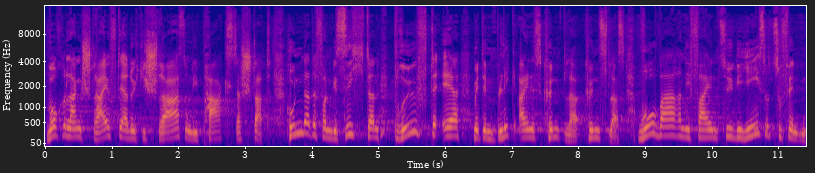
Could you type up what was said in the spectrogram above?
Wochenlang streifte er durch die Straßen und die Parks der Stadt. Hunderte von Gesichtern prüfte er mit dem Blick eines Künstlers. Wo waren die feinen Züge Jesu zu finden?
